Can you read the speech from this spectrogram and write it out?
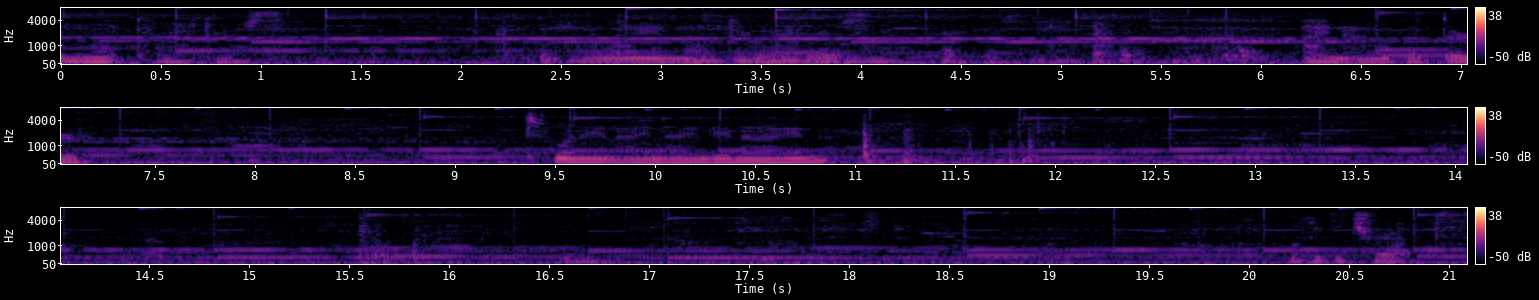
the nutcrackers. Halloween nutcrackers. I know, but they're twenty nine ninety nine. Look at the trucks.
